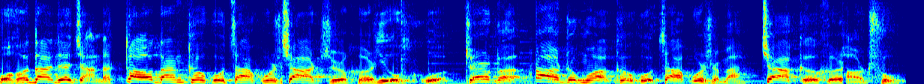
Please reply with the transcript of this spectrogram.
我和大家讲的高端客户在乎价值和诱惑，第二个大众化客户在乎什么？价格和好处。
